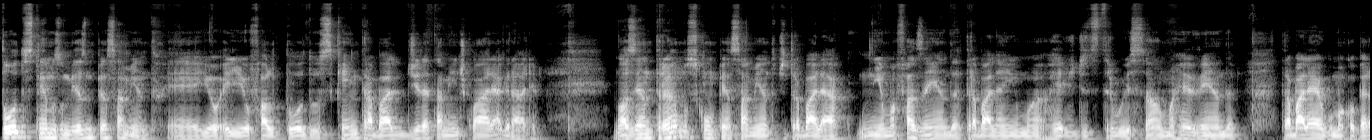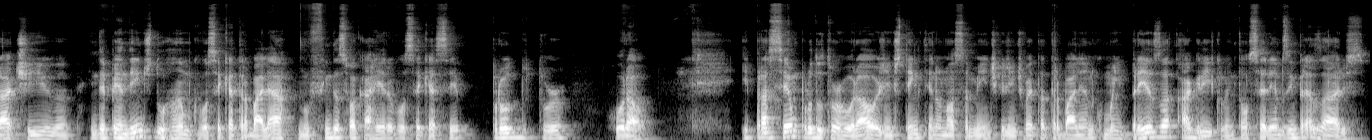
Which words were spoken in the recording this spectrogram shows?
todos temos o mesmo pensamento. É, e eu, eu falo todos, quem trabalha diretamente com a área agrária. Nós entramos com o pensamento de trabalhar em uma fazenda, trabalhar em uma rede de distribuição, uma revenda, trabalhar em alguma cooperativa. Independente do ramo que você quer trabalhar, no fim da sua carreira você quer ser produtor rural. E para ser um produtor rural, a gente tem que ter na nossa mente que a gente vai estar trabalhando com uma empresa agrícola, então seremos empresários.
